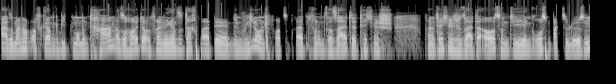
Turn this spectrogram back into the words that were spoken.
Also mein Hauptaufgabengebiet momentan, also heute und vor allem den ganzen Tag war der, den Relaunch vorzubereiten von unserer Seite, technisch, von der technischen Seite aus und die, den großen Bug zu lösen,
